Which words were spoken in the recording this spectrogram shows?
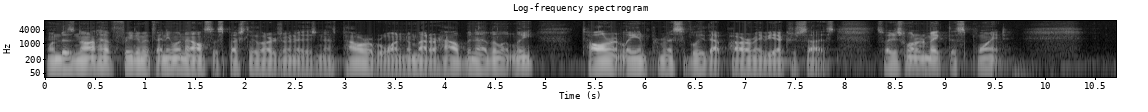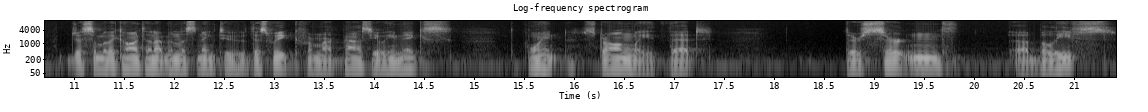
One does not have freedom if anyone else, especially a large organization, has power over one, no matter how benevolently, tolerantly, and permissively that power may be exercised. So I just wanted to make this point just some of the content I've been listening to this week from Mark Passio, he makes the point strongly that there's certain uh, beliefs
